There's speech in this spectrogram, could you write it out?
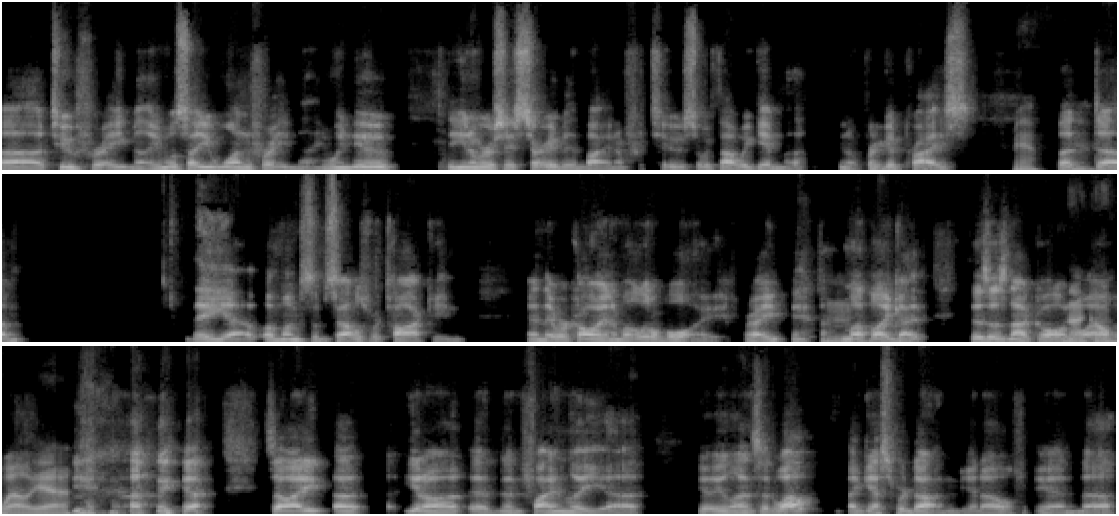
uh, two for eight million. We'll sell you one for eight million. We knew the University of Surrey had been buying them for two, so we thought we'd give them a you know pretty good price. Yeah. But um, they uh, amongst themselves were talking, and they were calling him a little boy, right? I'm mm-hmm. like, I, this is not going not well. Going well, yeah. yeah. yeah. So I, uh, you know, and then finally, uh, Elon said, "Well, I guess we're done," you know, and uh,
